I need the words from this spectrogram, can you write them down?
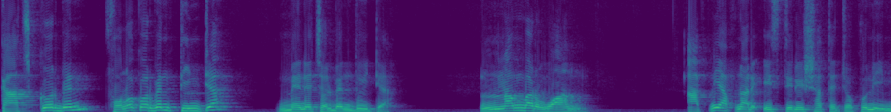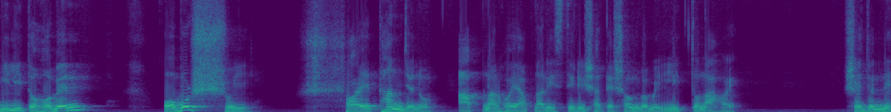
কাজ করবেন ফলো করবেন তিনটা, মেনে চলবেন দুইটা। নাম্বার ওয়ান আপনি আপনার স্ত্রীর সাথে যখনই মিলিত হবেন, অবশ্যই শয়তান যেন আপনার হয়ে আপনার স্ত্রীর সাথে সঙ্গমে লিপ্ত না হয়। সেজন্যে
